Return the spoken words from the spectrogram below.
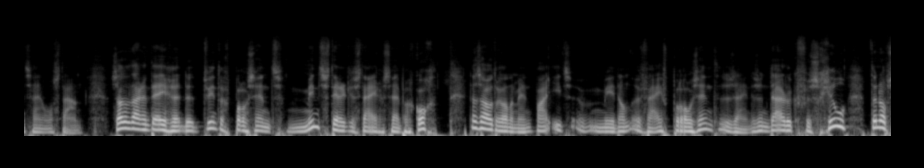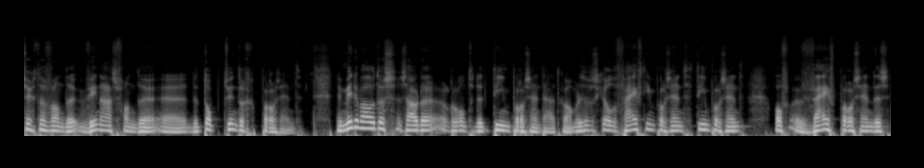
zijn ontstaan. Zouden we daarentegen de 20% minst sterke stijgers hebben gekocht, dan zou het rendement maar iets meer dan 5% zijn. Dus een duidelijk verschil ten opzichte van de winnaars van de, uh, de top 20%. De middenmotors zouden rond de 10% uitkomen. Dus een verschil van 15%, 10% of 5% dus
